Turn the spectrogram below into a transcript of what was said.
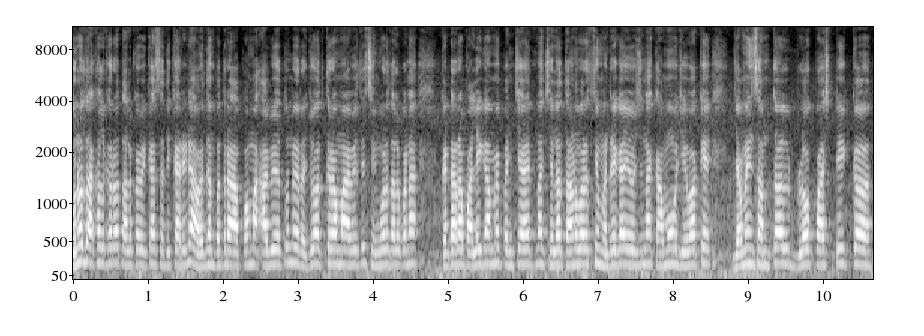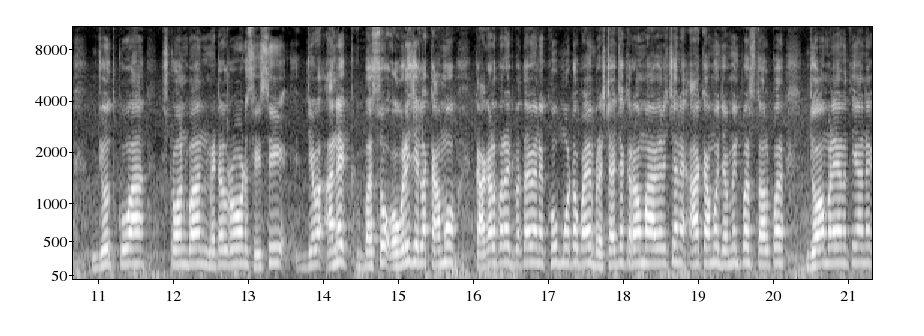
ગુનો દાખલ કરવા તાલુકા વિકાસ અધિકારીને આવેદનપત્ર આપવામાં આવ્યું હતું અને રજૂઆત કરવામાં આવી હતી. સિંગવડ તાલુકાના કટારા પાલી ગામે પંચાયતમાં છેલ્લા ત્રણ વર્ષથી મનરેગા યોજના કામો જેવા કે જમીન સમતલ, બ્લોક પ્લાસ્ટિક, જૂથ કુવા, સ્ટોન બંધ, મેટલ રોડ, સીસી જેવા અનેક બસો ઓગણીસ જેટલા કામો કાગળ પર જ બતાવ્યા અને ખૂબ મોટો પાયે ભ્રષ્ટાચાર કરવામાં આવેલ છે અને આ કામો જમીન પર, સ્થળ પર જોવા મળ્યા નથી અને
